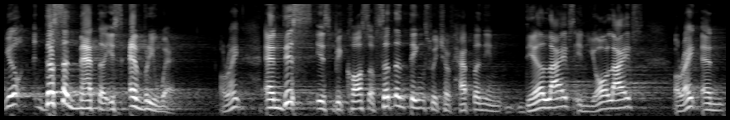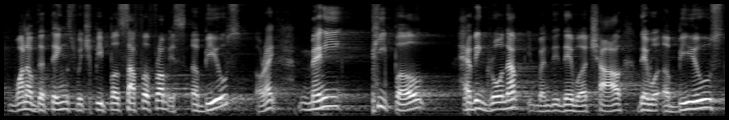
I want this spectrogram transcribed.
You know, it doesn't matter. It's everywhere. All right? And this is because of certain things which have happened in their lives, in your lives. All right? And one of the things which people suffer from is abuse. All right? Many people, having grown up when they were a child, they were abused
